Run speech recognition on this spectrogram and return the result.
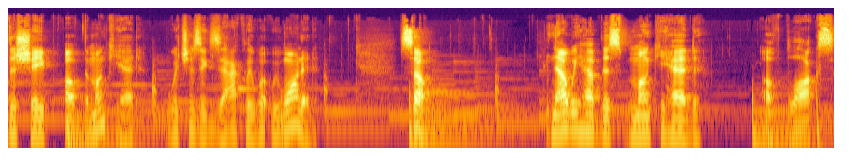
the shape of the monkey head, which is exactly what we wanted. So now we have this monkey head of blocks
